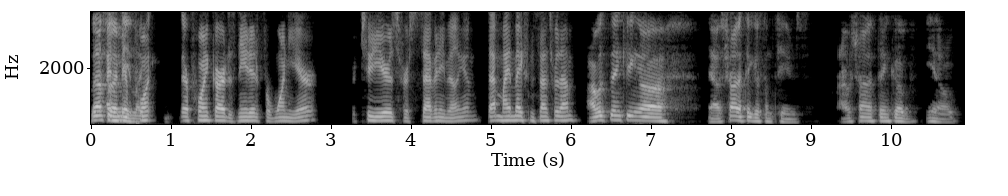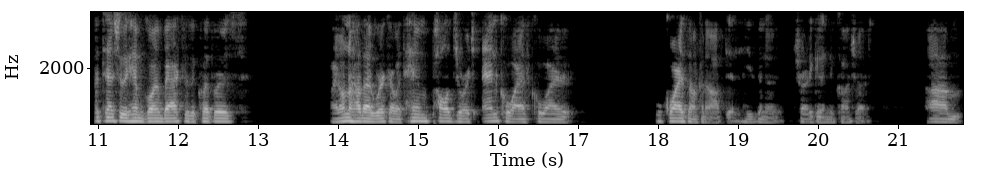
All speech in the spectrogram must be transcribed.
That's what and I mean. Their point, their point guard is needed for one year for two years for seventy million. That might make some sense for them. I was thinking. uh Yeah, I was trying to think of some teams. I was trying to think of you know potentially him going back to the Clippers. I don't know how that'd work out with him, Paul George, and Kawhi. If Kawhi, well, Kawhi's not going to opt in, he's going to try to get a new contract. Um,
